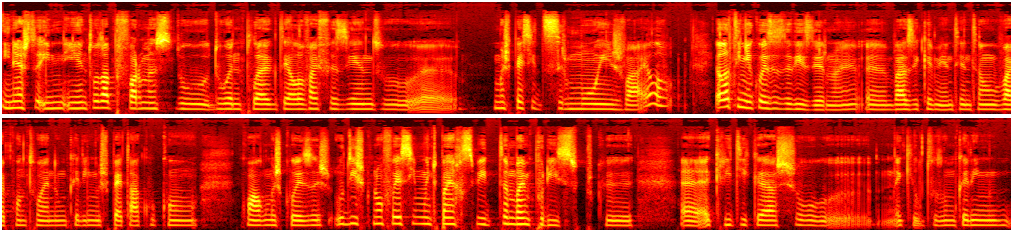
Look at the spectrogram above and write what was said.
e, nesta, e, e, em toda a performance do, do Unplugged, ela vai fazendo uh, uma espécie de sermões, vai. Ela, ela tinha coisas a dizer, não é? Uh, basicamente, então vai pontuando um bocadinho o espetáculo com, com algumas coisas. O disco não foi assim muito bem recebido também por isso, porque uh, a crítica achou aquilo tudo um bocadinho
